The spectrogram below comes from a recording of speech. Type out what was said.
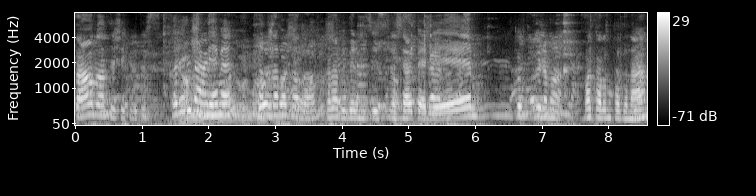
Sağ olun. Teşekkür ederiz. Şimdi hemen tadına bakalım. Karabiberimizi üstüne serpelim. Çok güzel ama. Bakalım tadına.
